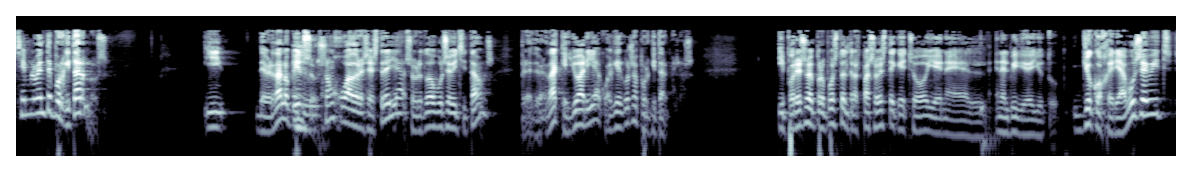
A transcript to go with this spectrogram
simplemente por quitarlos. Y de verdad lo pienso, son jugadores estrella, sobre todo Busevich y Towns, pero de verdad que yo haría cualquier cosa por quitármelos. Y por eso he propuesto el traspaso este que he hecho hoy en el, en el vídeo de YouTube. Yo cogería a Busevich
